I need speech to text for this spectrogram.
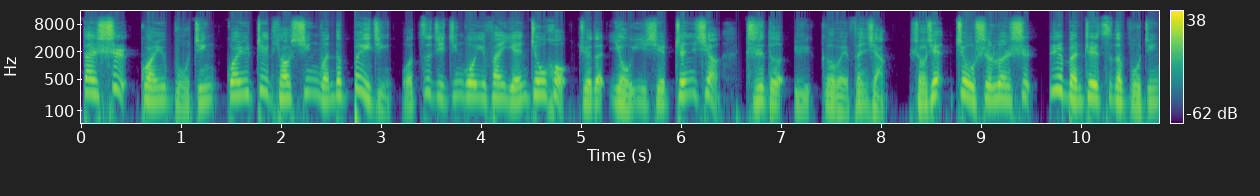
但是关于捕鲸，关于这条新闻的背景，我自己经过一番研究后，觉得有一些真相值得与各位分享。首先就事论事，日本这次的捕鲸，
